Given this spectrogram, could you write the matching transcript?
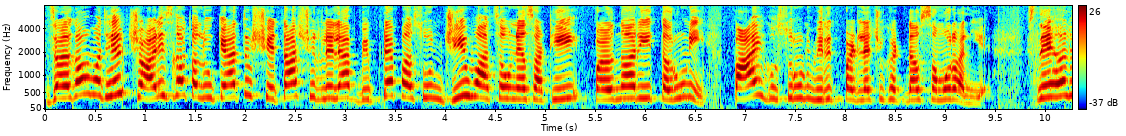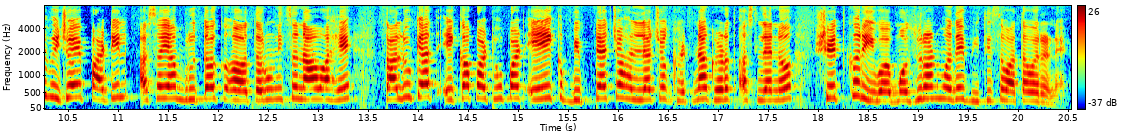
जळगावमधील चाळीसगाव तालुक्यात शेतात शिरलेल्या बिबट्यापासून जीव वाचवण्यासाठी पळणारी तरुणी पाय घसरून विहिरीत पडल्याची घटना समोर आली आहे. स्नेहल विजय पाटील असं या मृतक तरुणीचं नाव आहे. तालुक्यात एका पाठोपाठ एक बिबट्याच्या हल्ल्याच्या घटना घडत असल्यानं शेतकरी व मजुरांमध्ये भीतीचं वातावरण आहे.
